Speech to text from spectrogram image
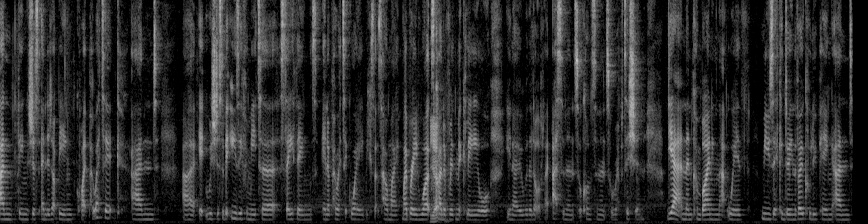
and things just ended up being quite poetic and uh, it was just a bit easier for me to say things in a poetic way because that's how my, my brain works Yeah. kind of rhythmically or you know with a lot of like assonance or consonants or repetition yeah and then combining that with music and doing the vocal looping and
